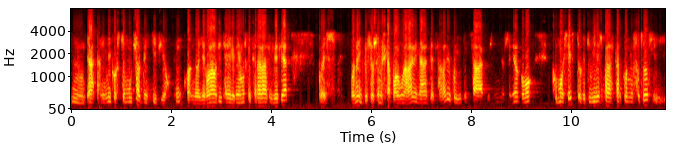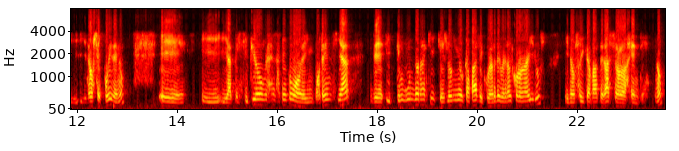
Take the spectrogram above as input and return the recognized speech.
mm, a mí me costó mucho al principio. ¿eh? Cuando llegó la noticia de que teníamos que cerrar las iglesias, pues, bueno, incluso se me escapó alguna lágrima ante el salario, porque yo pensaba, pues, Señor, ¿cómo, ¿cómo es esto? Que tú vienes para estar con nosotros y, no se puede, ¿no? Eh, y, al principio una sensación como de impotencia, de decir, tengo un don aquí que es lo único capaz de curar de verdad el coronavirus y no soy capaz de dárselo a la gente, ¿no?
